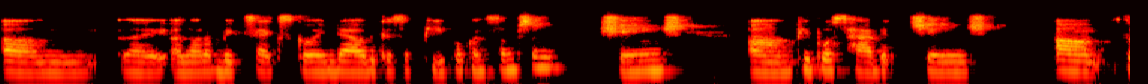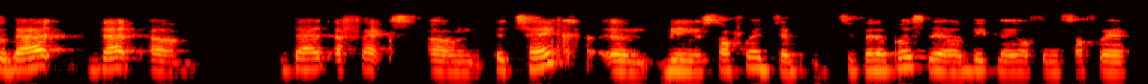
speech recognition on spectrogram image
um, like a lot of big techs going down because of people consumption change, um, people's habit change. Um, so that that um, that affects um, the tech. Um, being a software de- developers, there are big layoff in software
